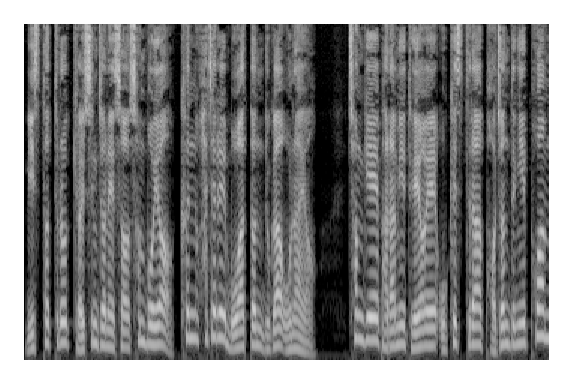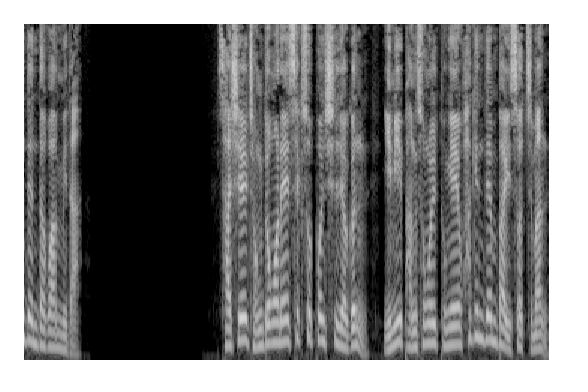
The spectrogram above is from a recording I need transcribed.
미스터트롯 결승전에서 선보여 큰 화제를 모았던 누가 오나요? 천개의 바람이 되어의 오케스트라 버전 등이 포함된다고 합니다. 사실 정동원의 색소폰 실력은 이미 방송을 통해 확인된 바 있었지만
